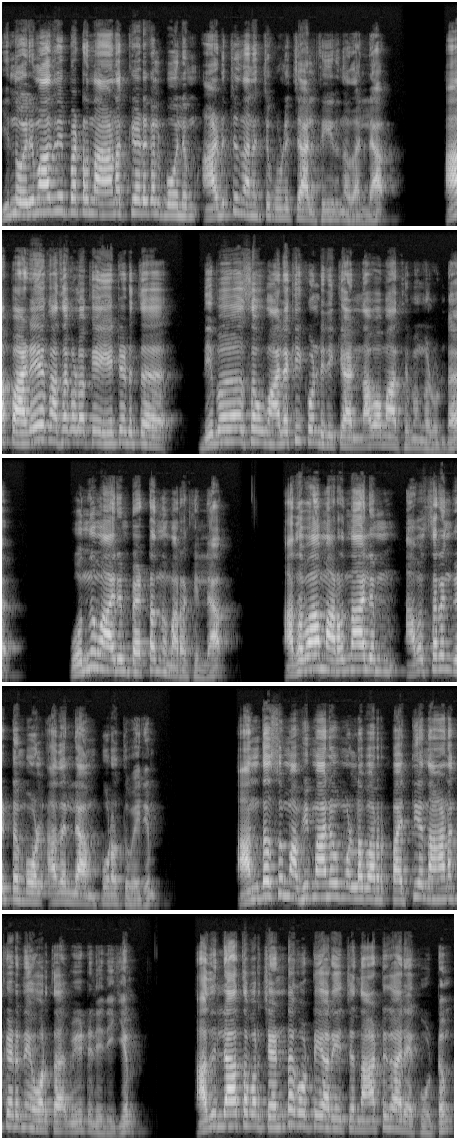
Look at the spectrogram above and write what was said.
ഇന്ന് ഒരുമാതിരിപ്പെട്ട നാണക്കേടുകൾ പോലും അടിച്ചു നനച്ച് കുളിച്ചാൽ തീരുന്നതല്ല. ആ പഴയ കഥകളൊക്കെ ഏറ്റെടുത്ത് ദിവസവും അലക്കിക്കൊണ്ടിരിക്കാൻ നവമാധ്യമങ്ങളുണ്ട്. ഒന്നും ആരും പെട്ടെന്ന് മറക്കില്ല. അഥവാ മറന്നാലും അവസരം കിട്ടുമ്പോൾ അതെല്ലാം പുറത്തു വരും. അന്തസ്സും അഭിമാനവുമുള്ളവർ പറ്റിയ നാണക്കേടിനെ ഓർത്ത് വീട്ടിലിരിക്കും. അതില്ലാത്തവർ ചെണ്ട കൊട്ടി അറിയിച്ച നാട്ടുകാരെ കൂട്ടും.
